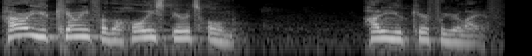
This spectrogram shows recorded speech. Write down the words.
How are you caring for the Holy Spirit's home? How do you care for your life?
